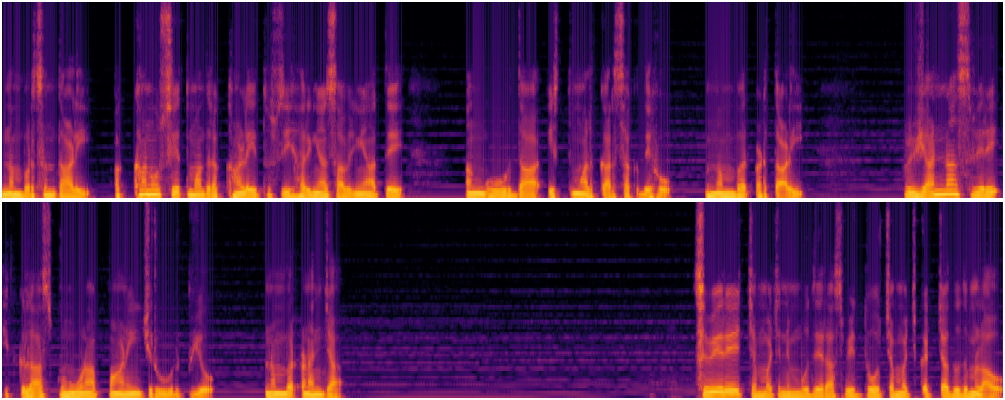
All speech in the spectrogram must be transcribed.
ਨੰਬਰ 47 ਅੱਖਾਂ ਨੂੰ ਸਿਹਤਮੰਦ ਰੱਖਣ ਲਈ ਤੁਸੀਂ ਹਰੀਆਂ ਸਬਜ਼ੀਆਂ ਅਤੇ ਅੰਗੂਰ ਦਾ ਇਸਤੇਮਾਲ ਕਰ ਸਕਦੇ ਹੋ। ਨੰਬਰ 48 ਰੋਜ਼ਾਨਾ ਸਵੇਰੇ ਇੱਕ ਗਲਾਸ ਗੁਨਗੁਣਾ ਪਾਣੀ ਜ਼ਰੂਰ ਪੀਓ। ਨੰਬਰ 49 ਸਵੇਰੇ ਚਮਚ ਨਿੰਬੂ ਦੇ ਰਸ ਵਿੱਚ 2 ਚਮਚ ਕੱਚਾ ਦੁੱਧ ਮਿਲਾਓ।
